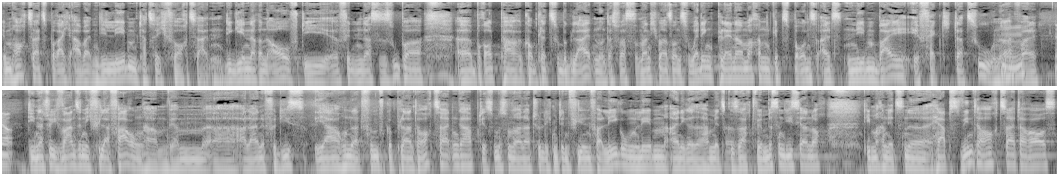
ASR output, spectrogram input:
im Hochzeitsbereich arbeiten, die leben tatsächlich für Hochzeiten. Die gehen darin auf, die äh, finden das super, äh, Brautpaare komplett zu begleiten. Und das, was manchmal sonst Wedding Planner machen, gibt's bei uns als Nebenbei-Effekt dazu, ne? weil Ja. die natürlich wahnsinnig viel Erfahrung haben. Wir haben äh, alleine für dieses Jahr 105 geplante Hochzeiten gehabt. Jetzt müssen wir natürlich mit den vielen Verlegungen leben. Einige haben jetzt gesagt, wir müssen dies Jahr noch. Die machen jetzt eine Herbst-Winter-Hochzeit daraus.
